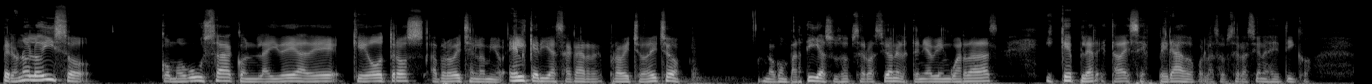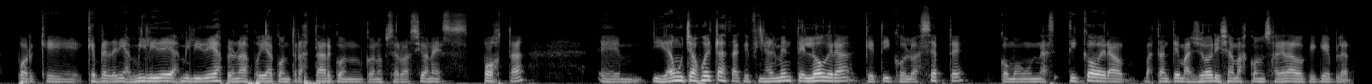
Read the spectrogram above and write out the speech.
Pero no lo hizo como Busa con la idea de que otros aprovechen lo mío. Él quería sacar provecho. De hecho, no compartía sus observaciones, las tenía bien guardadas, y Kepler estaba desesperado por las observaciones de Tico, porque Kepler tenía mil ideas, mil ideas, pero no las podía contrastar con, con observaciones posta Em, y da muchas vueltas hasta que finalmente logra que Tico lo acepte, como un Tico era bastante mayor y ya más consagrado que Kepler,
